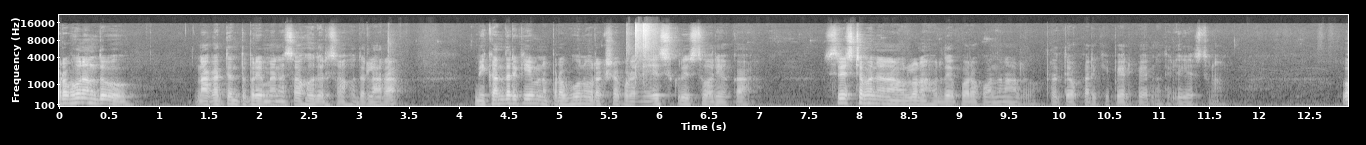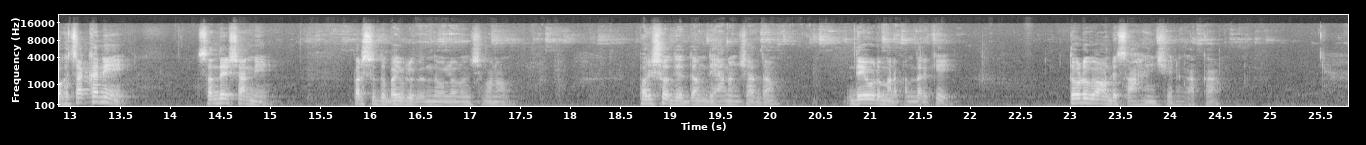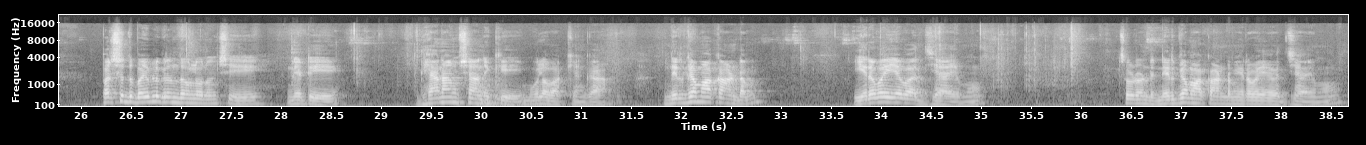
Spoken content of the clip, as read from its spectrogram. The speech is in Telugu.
ప్రభునందు నాకు అత్యంత ప్రియమైన సహోదరి సహోదరులారా మీకందరికీ మన ప్రభువును రక్షకుడైన యేసుక్రీస్తు వారి యొక్క శ్రేష్టమైన నామంలో నా హృదయపూర్వక వందనాలు. ప్రతి ఒక్కరికి పేరు పేరున తెలియజేస్తున్నాను. ఒక చక్కని సందేశాన్ని పరిశుద్ధ బైబిల్ గ్రంథంలో నుంచి మనం పరిశోధిద్దాం ధ్యానం చేద్దాం. దేవుడు మనకందరికీ తోడుగా ఉండి సహాయం చేయను గాక పరిశుద్ధ బైబిల్ గ్రంథంలో నుంచి నేటి ధ్యానాంశానికి మూలవాక్యంగా నిర్గమాకాండం ఇరవయవ అధ్యాయము. చూడండి నిర్గమాకాండం ఇరవయవ అధ్యాయము.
